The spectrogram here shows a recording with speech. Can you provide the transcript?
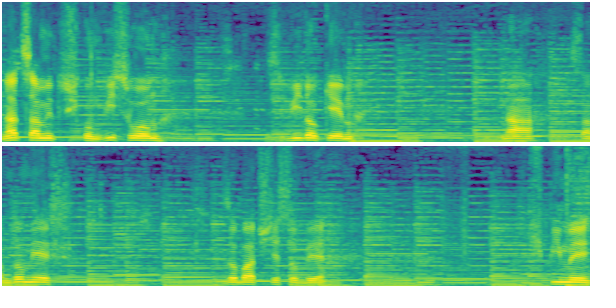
Nad samiutką Wisłą z widokiem na Sandomierz. Zobaczcie sobie śpimy.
